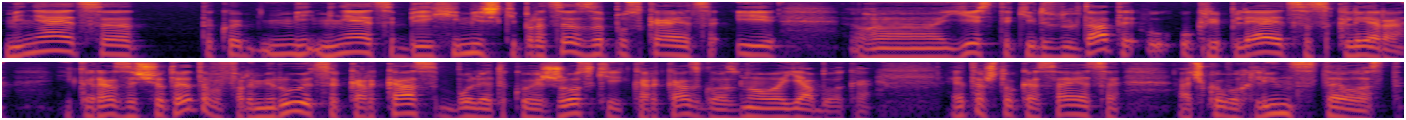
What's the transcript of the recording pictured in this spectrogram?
меняется такой меняется биохимический процесс, запускается, и э, есть такие результаты, укрепляется склера. И как раз за счет этого формируется каркас, более такой жесткий каркас глазного яблока. Это что касается очковых линз Stellast.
